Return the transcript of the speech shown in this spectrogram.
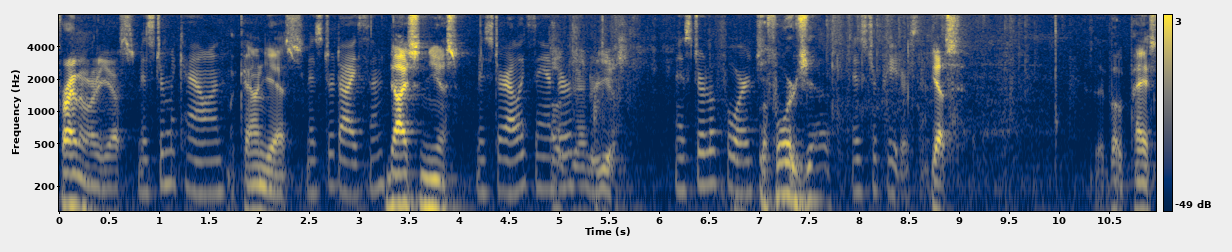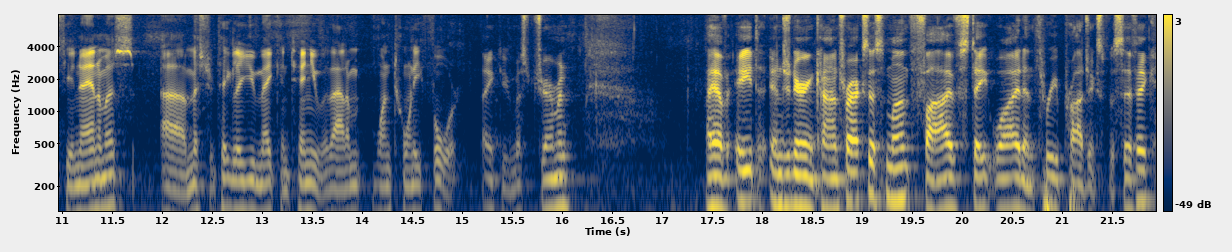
Freymiller, yes. Mr. McKown, McKown, yes. Mr. Dyson, Dyson, yes. Mr. Alexander, Alexander, yes. Mr. LaForge, LaForge, yes. Mr. Peterson. Yes. The vote passed unanimous. Uh, Mr. Tigler, you may continue with item one twenty-four. Thank you, Mr. Chairman. I have eight engineering contracts this month, five statewide and three project-specific.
